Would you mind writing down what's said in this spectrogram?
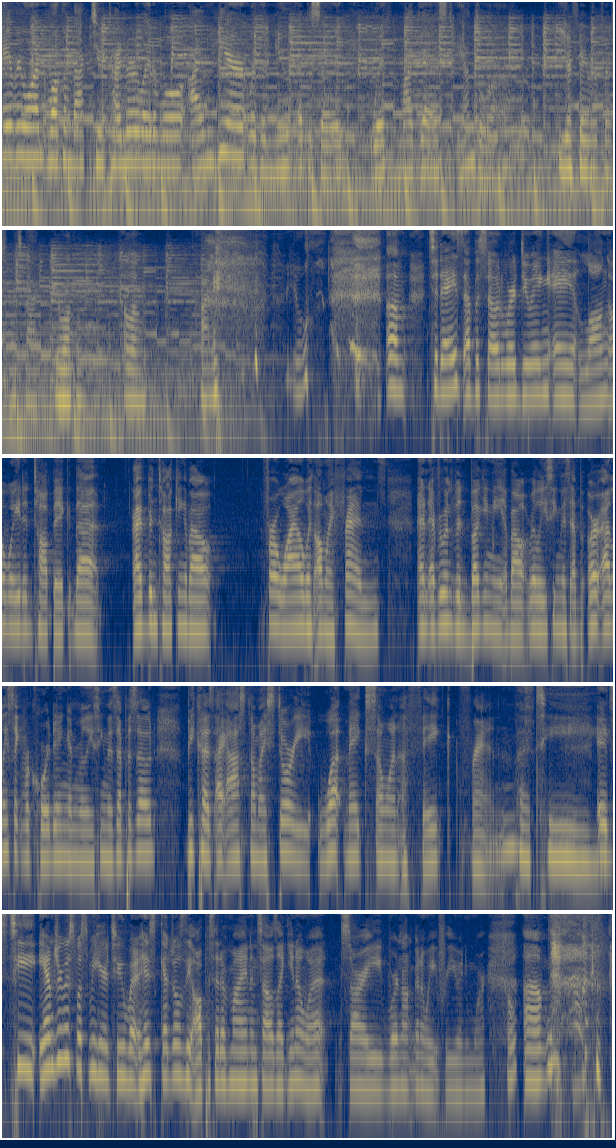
Hey everyone, welcome back to Kinda Relatable. I'm here with a new episode with my guest Angela. Your favorite person is back. You're welcome. Hello. Hi. um, today's episode, we're doing a long-awaited topic that I've been talking about for a while with all my friends, and everyone's been bugging me about releasing this ep- or at least like recording and releasing this episode because I asked on my story what makes someone a fake friend. The tea. It's T. Andrew was supposed to be here too, but his schedule is the opposite of mine, and so I was like, you know what? Sorry, we're not gonna wait for you anymore. Oh. Um,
